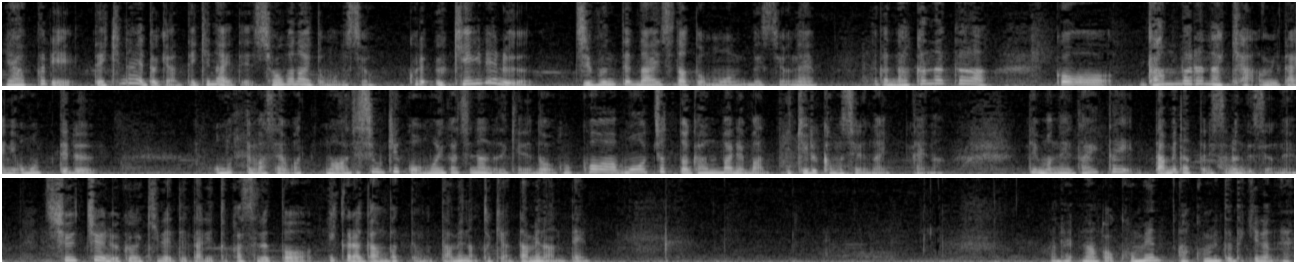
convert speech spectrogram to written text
やっぱりできない時はできないでしょうがないと思うんですよ。これ受け入れる自分って大事だと思うんですよね。なんかなかなかこう頑張らなきゃみたいに思ってる思ってません、まあ、私も結構思いがちなんだけれどここはもうちょっと頑張ればいけるかもしれないみたいな。でもね大体ダメだったりするんですよね。集中力が切れてたりとかするといくら頑張ってもダメな時はダメなんで。あれなんかコメントあコメントできるね。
